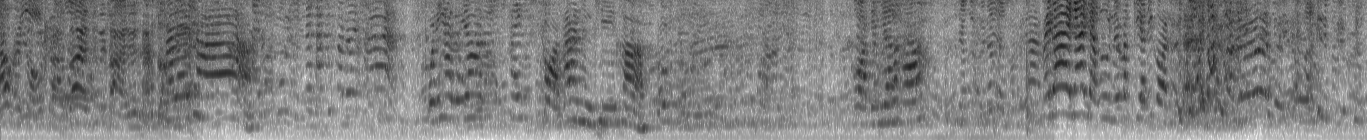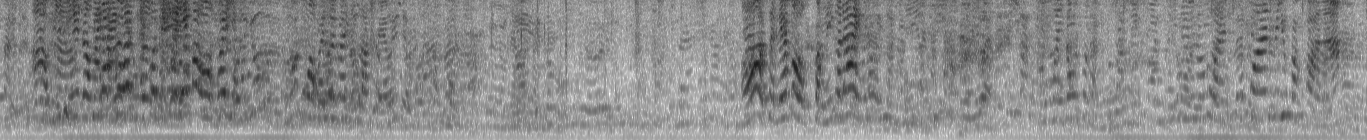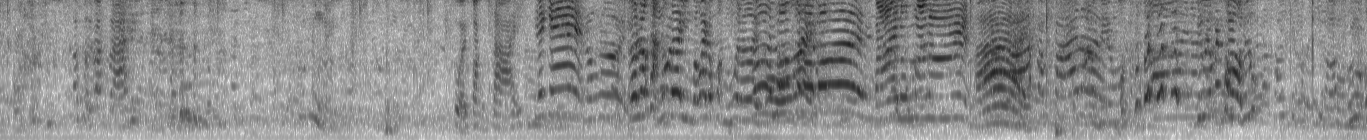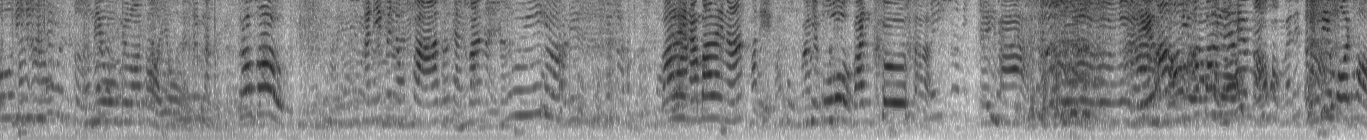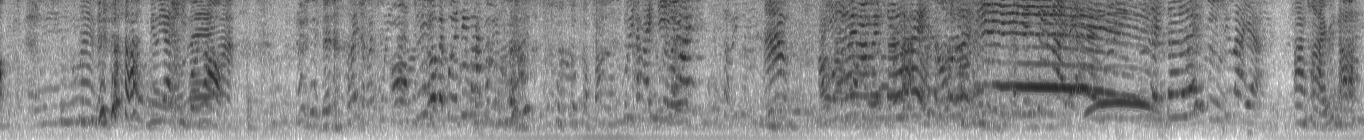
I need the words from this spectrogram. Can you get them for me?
ช้าใครตอบคำถามได้ที่ไม่ถ่ายเลยนะตอนมานี้เลยค่ะ วันนี้อนุญาตให้กอดได้หนึ่งทีค่ะ กอดอย่างเดียวนะคะ ไม่ได้นะอย่างอื่นเลยมาเคลียร์นี่ก่อนอ้าวพี่พีทเอาไม่ได้คนไอ้คนที่ไม่ได้ก็ออกไปอย่ามายุ่งนู่นออกไปเลยไปนู่นหลังแล้วอ๋อเสร็จแล้วก็ฝั่งนี้ก็ได้ไม่ต้องไปฝั่งนี้ ไม่ต้องฝั่งนู้นสวยทุกคนมาอยู่ฝั่งขวานะเราสวยฝั่งซ้าย สวยฝั่งซ้ายแก่ๆลงเลยเออลงฝั่งนู้นเลยยิงบอกว่าลงฝั่งนู้นเลยลงเลยลงเลยไปลงมาเลยไปบิวบิวยังไม่พอบิวเออเออดีดีดีบิวบิวรอต่ออยู่ go go อันนี้เป็นน้องฟ้าตัวแทนบ้านไหนนะ บ้านอะไรนะ บ้านอะไรนะ บ้านเอกบ้านภูมิบ้านครูบ้านคือค่ะใช่ค่ะบิวเอาบิวเอาไปแล้วหมอผมไม่ได้บิวโบท็อกบิวอยากขี่โบท็อกเออไปคุยที่บ้านคุยทางไอจีก็ได้เอาเลยเอาไปเตยเอาเลยชื่ออะไรเตยเตยชื่ออะไรอะห่างหายไปนาน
